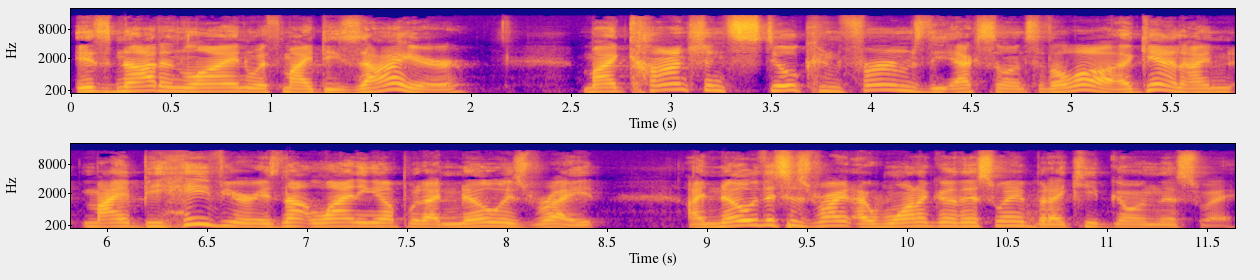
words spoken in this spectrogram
is not in line with my desire, my conscience still confirms the excellence of the law. Again, I, my behavior is not lining up what I know is right. I know this is right. I want to go this way, but I keep going this way.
